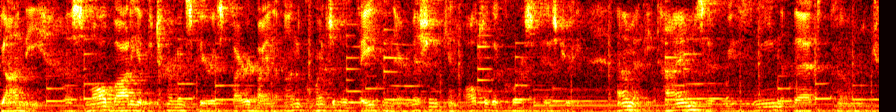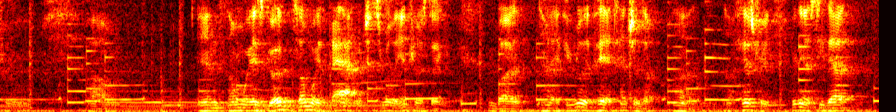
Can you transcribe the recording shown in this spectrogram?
Gandhi, a small body of determined spirits fired by an unquenchable faith in their mission, can alter the course of history. How many times have we seen that come true? Um, in some ways good, in some ways bad, which is really interesting. But if you really pay attention to uh, history, you're going to see that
